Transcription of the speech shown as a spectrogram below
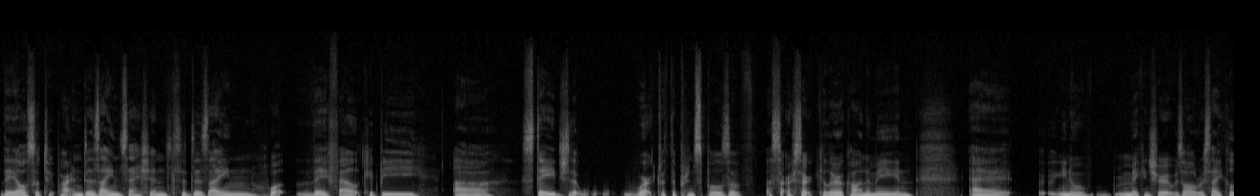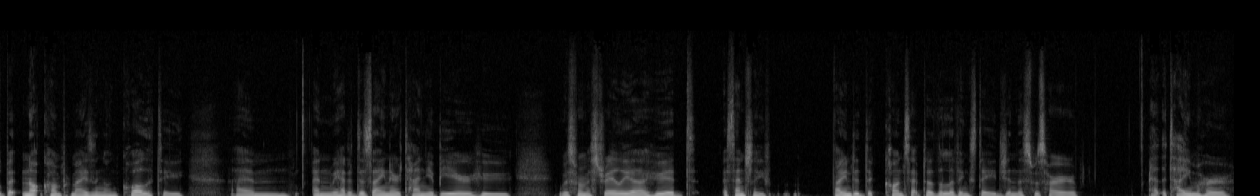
they also took part in design sessions to design what they felt could be a stage that worked with the principles of a sort of circular economy and uh, you know, making sure it was all recycled, but not compromising on quality. Um, and we had a designer, Tanja Beer, who was from Australia, who had essentially founded the concept of the living stage. And this was her, at the time, her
